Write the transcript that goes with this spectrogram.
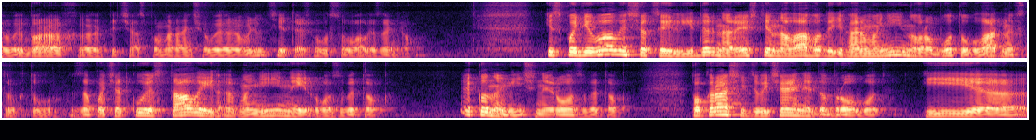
виборах е, під час помаранчевої революції теж голосували за нього. І сподівалися, що цей лідер нарешті налагодить гармонійну роботу владних структур, започаткує сталий гармонійний розвиток, економічний розвиток, покращить звичайний добробут і е,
